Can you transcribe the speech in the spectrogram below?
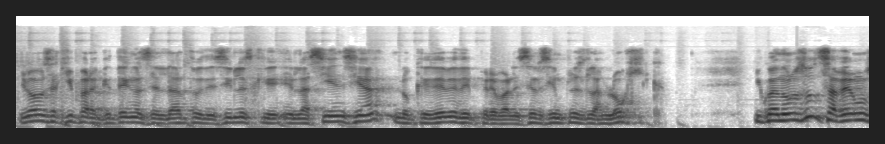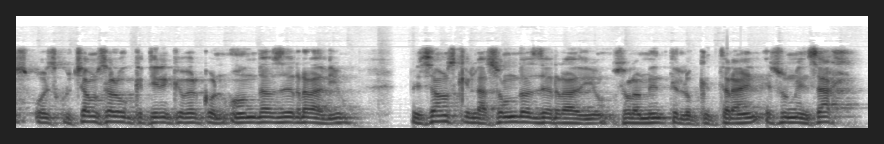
Y vamos aquí para que tengas el dato y decirles que en la ciencia lo que debe de prevalecer siempre es la lógica. Y cuando nosotros sabemos o escuchamos algo que tiene que ver con ondas de radio, pensamos que las ondas de radio solamente lo que traen es un mensaje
